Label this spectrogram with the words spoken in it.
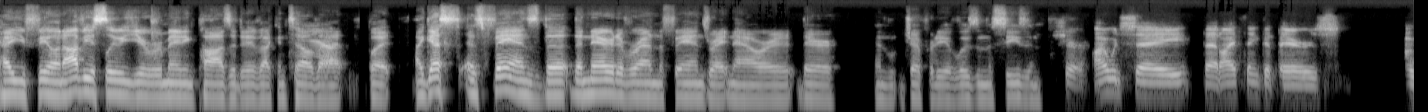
how you feeling? Obviously, you're remaining positive. I can tell that, but I guess as fans, the the narrative around the fans right now are they're in jeopardy of losing the season. Sure, I would say that I think that there's a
